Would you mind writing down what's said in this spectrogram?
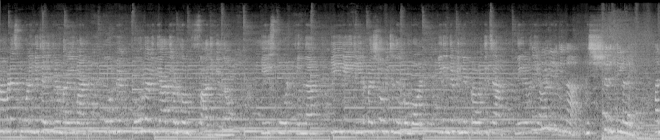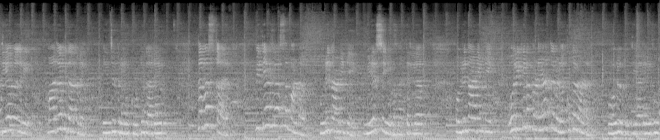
നമ്മുടെ സ്കൂളിന്റെ ചരിത്രം പറയുവാൻ പൂർവ പൂർവ വിദ്യാർത്ഥികൾക്കും സാധിക്കുന്നു. ഈ സ്കൂൾ ഇന്ന് ഈ രീതിയിൽ പ്രശോഭിച്ചു നിൽക്കുമ്പോൾ ഇതിന്റെ പിന്നിൽ പ്രവർത്തിച്ച നിരവധി വിശ്വവിദ്യകളെ അധ്യാപകരെ മാതാപിതാക്കളെ എന്റെ പ്രിയ കൂട്ടുകാരെ. നമസ്കാരം. വിദ്യാഭ്യാസമാണ് ഒരു നാടിന്റെ ഉയർച്ചയുടെ നട്ടെല്ല്. ഒരു നാടിന്റെ ഒരിക്കലും അണയാത്ത വിളക്കുകളാണ് ഓരോ വിദ്യാലയവും.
